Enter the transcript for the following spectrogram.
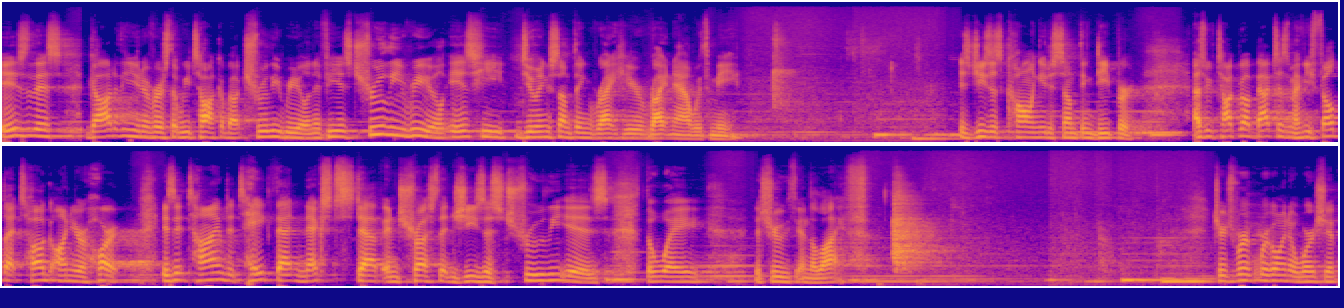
Is this God of the universe that we talk about truly real? And if He is truly real, is He doing something right here, right now with me? Is Jesus calling you to something deeper? As we've talked about baptism, have you felt that tug on your heart? Is it time to take that next step and trust that Jesus truly is the way, the truth, and the life? Church, we're, we're going to worship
